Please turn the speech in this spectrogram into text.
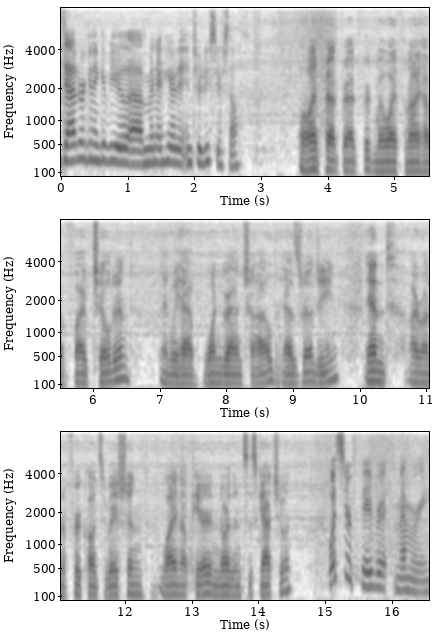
Dad, we're gonna give you a minute here to introduce yourself. Well, I'm Pat Bradford. My wife and I have five children, and we have one grandchild, Ezra Jean. And I run a fur conservation line up here in northern Saskatchewan. What's your favorite memory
